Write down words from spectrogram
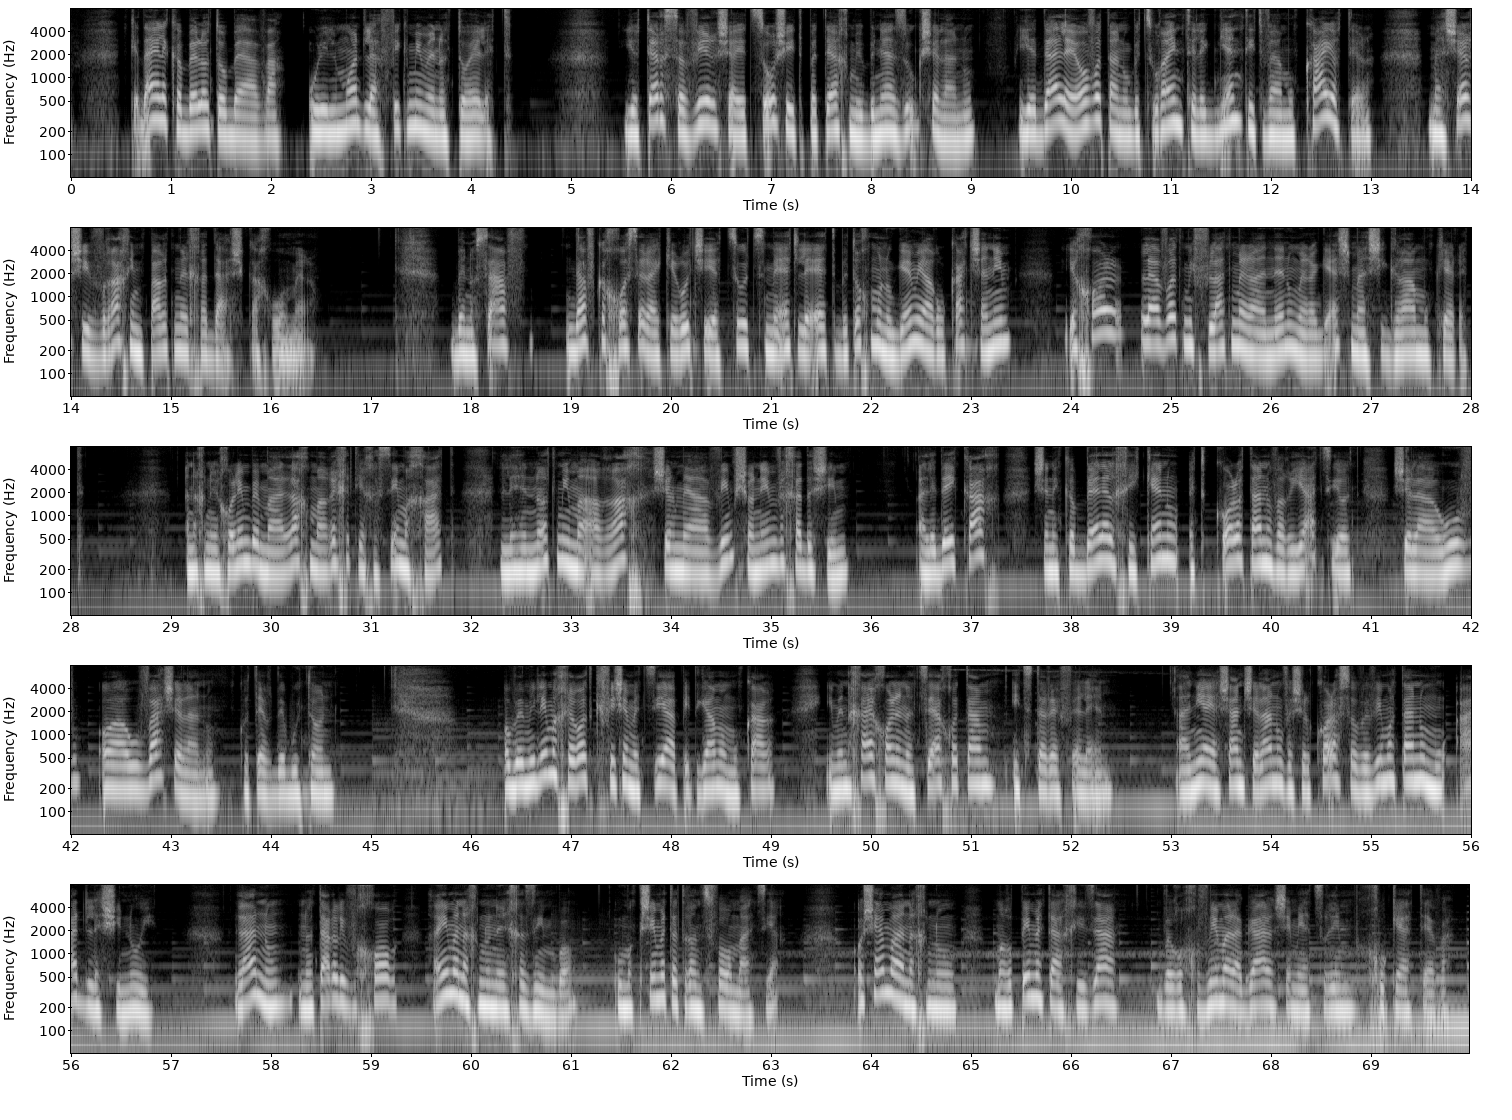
כדאי לקבל אותו באהבה, וללמוד להפיק ממנו תועלת. יותר סביר שהיצור שיתפתח מבני הזוג שלנו ידע לאהוב אותנו בצורה אינטליגנטית ועמוקה יותר, מאשר שיברח עם פרטנר חדש, כך הוא אומר. בנוסף, דווקא חוסר ההיכרות שיצוץ מעת לעת בתוך מונוגמיה ארוכת שנים, יכול להוות מפלט מרענן ומרגש מהשגרה המוכרת. אנחנו יכולים במהלך מערכת יחסים אחת ליהנות ממערך של מאהבים שונים וחדשים, על ידי כך שנקבל אל חיקנו את כל אותן וריאציות של האהוב או האהובה שלנו, כותב דבוטון. או במילים אחרות, כפי שמציע הפתגם המוכר, אם אינך יכול לנצח אותם, הצטרף אליהם. האני הישן שלנו ושל כל הסובבים אותנו מועד לשינוי. לנו נותר לבחור האם אנחנו נאחזים בו ומקשים את הטרנספורמציה, או שמא אנחנו מרפים את האחיזה ורוכבים על הגל שמייצרים חוקי הטבע.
